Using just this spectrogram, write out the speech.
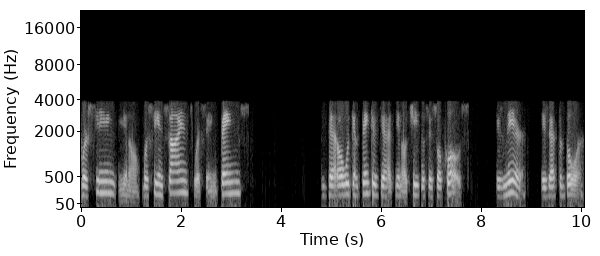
we're seeing, you know, we're seeing signs, we're seeing things that all we can think is that, you know, Jesus is so close. He's near. He's at the door.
